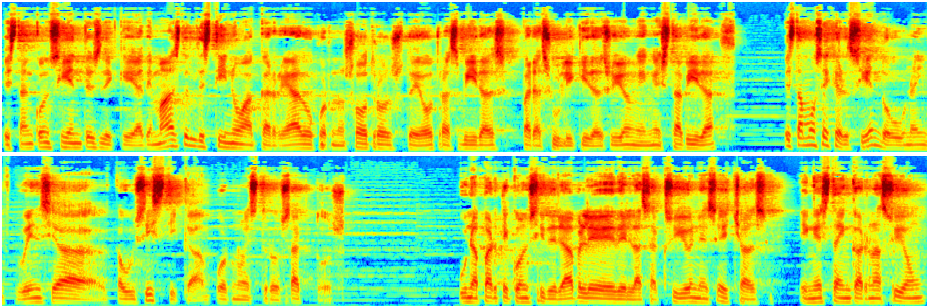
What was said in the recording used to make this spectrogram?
Están conscientes de que además del destino acarreado por nosotros de otras vidas para su liquidación en esta vida, estamos ejerciendo una influencia causística por nuestros actos. Una parte considerable de las acciones hechas en esta encarnación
